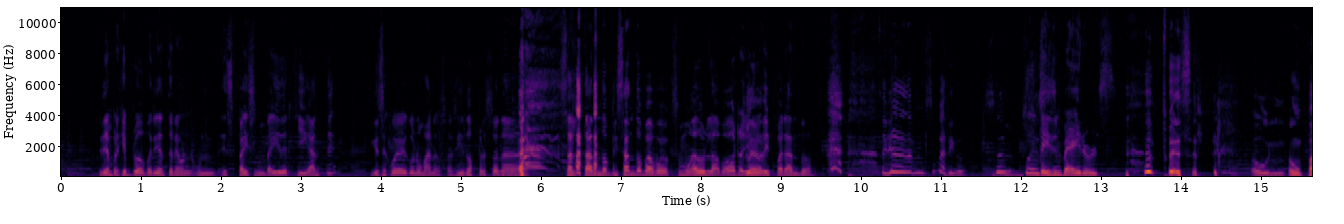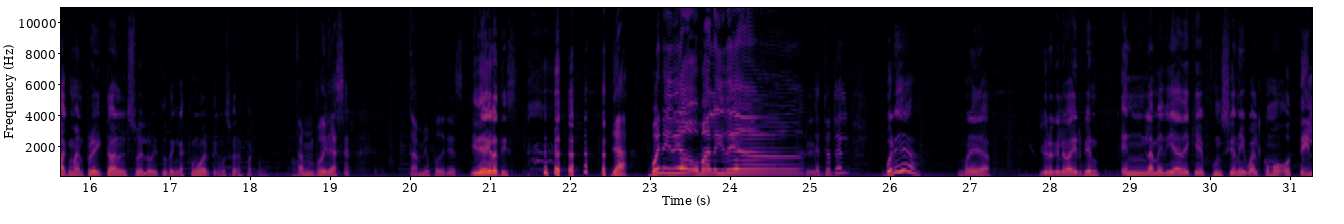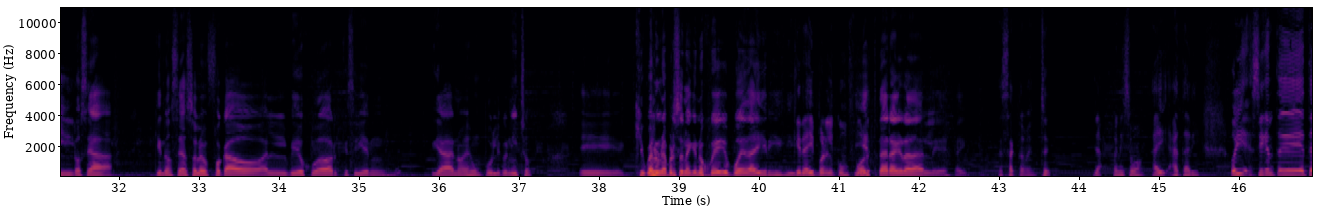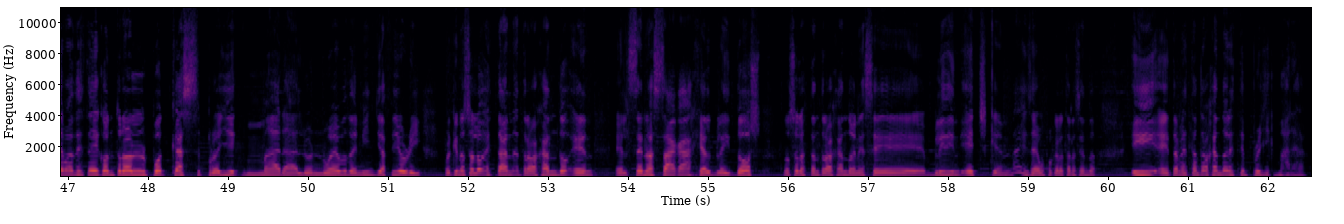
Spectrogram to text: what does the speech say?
Por ejemplo, podrían tener un, un Space Invader gigante y que se juegue con humanos. Así, dos personas saltando, pisando para que se mueva de un lado para otro y Claro. otro disparando. Sería simpático. Space ser. Invaders. Puede ser. O un, o un Pac-Man proyectado en el suelo y tú tengas que moverte como si fueras Pac-Man. También podría ser. También podría ser. Idea gratis. Ya, ¿Buena idea o mala idea este hotel? Buena idea, buena idea. Yo creo que le va a ir bien en la medida de que funcione igual como hotel, o sea, que no sea solo enfocado al videojugador, que si bien ya no es un público nicho, eh, que igual una persona que no juegue pueda ir y, Quiere ir por el y confort. estar agradable ahí. Exactamente. Sí. Ya, buenísimo. Ahí Atari. Oye, siguiente tema de este Control Podcast, Project Mara, lo nuevo de Ninja Theory. Porque no solo están trabajando en el Senua Saga Hellblade 2, no solo están trabajando en ese Bleeding Edge, que nadie sabemos por qué lo están haciendo, y eh, también están trabajando en este Project Mara.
